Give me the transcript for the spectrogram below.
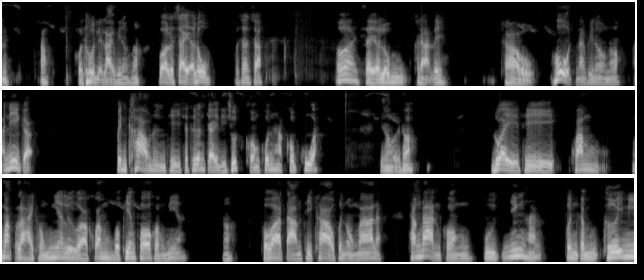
นเอาขอโทษหลายๆพี่น้องเนาะว่าเราใส่อารมณ์ว่าซั่นซะเอ้ยใส่อารมณ์ขนาดเลยข่าว โหดนะพี่น้องเนาะอันนี้ก็เป็นข่าวหนึ่งที่สะเทือนใจที่สุดของคนหักครอบครัวพี่น้องเอ๋ยเนาะด้วยที่ความมักหลายของเมียหรือว่าความบ่เพียงพอของเมียเนาะเพราะว่าตามที่ข่าวเพิ่นออกมาน่ะ ทางด้านของผู้ยิ่งหันเพิ่นก็เคยมี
